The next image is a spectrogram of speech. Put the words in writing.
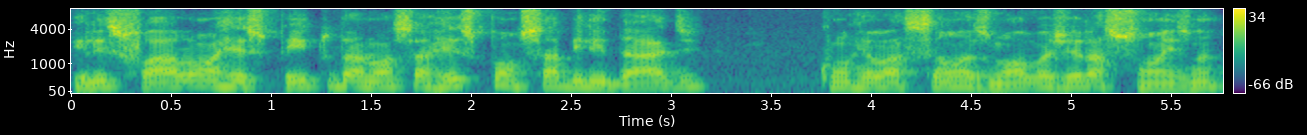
eles falam a respeito da nossa responsabilidade com relação às novas gerações, né?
